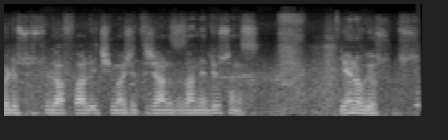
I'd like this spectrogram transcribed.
Böyle süslü laflarla içimi acıtacağınızı zannediyorsanız yanılıyorsunuz.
